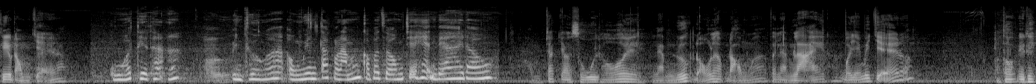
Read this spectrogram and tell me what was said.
Kêu đồng trễ đó. Ủa thiệt hả? Ừ. Bình thường á, ông nguyên tắc lắm, có bao giờ ông trễ hẹn với ai đâu. Ông chắc cho xui thôi Làm nước đổ lên hợp đồng á, phải làm lại đó Bởi vậy mới trễ đó. Mà thôi, đi đi.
